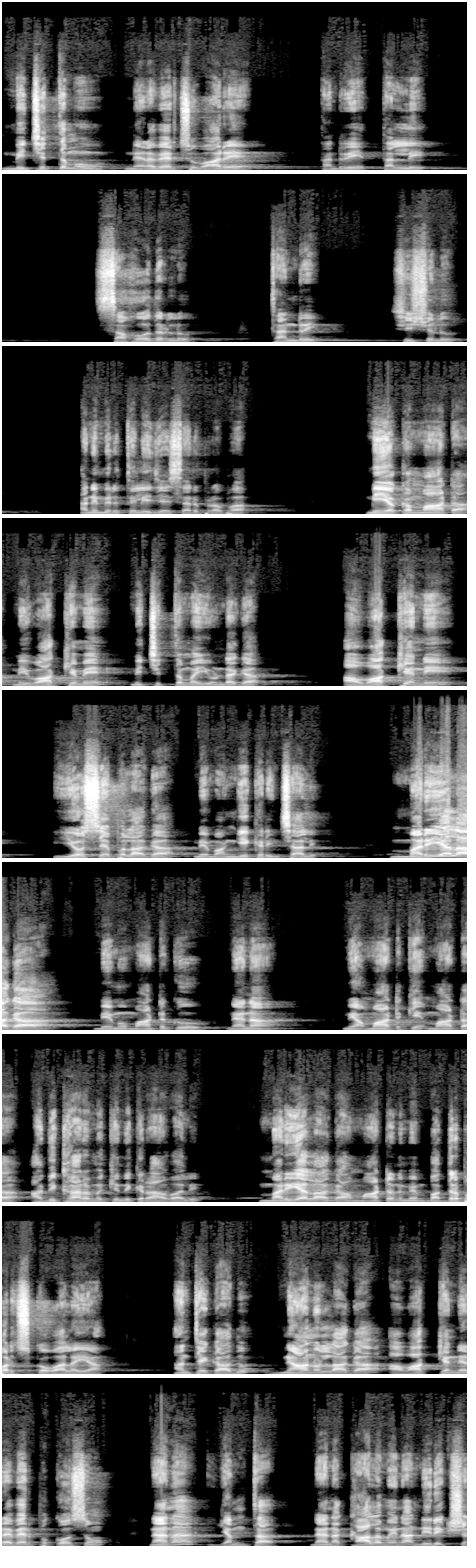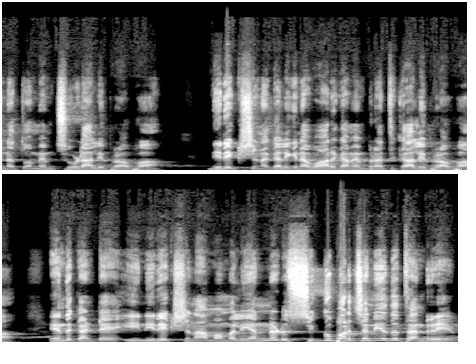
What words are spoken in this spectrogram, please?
మీ చిత్తము నెరవేర్చు వారే తండ్రి తల్లి సహోదరులు తండ్రి శిష్యులు అని మీరు తెలియజేశారు ప్రభా. మీ యొక్క మాట మీ వాక్యమే మీ చిత్తమై ఉండగా ఆ వాక్యాన్ని యోసేపులాగా మేము అంగీకరించాలి. మరియలాగా మేము మాటకు నేనా మీ ఆ మాటకి మాట అధికారం కిందకి రావాలి. మరియలాగా ఆ మాటను మేము భద్రపరుచుకోవాలయ్యా. అంతేకాదు జ్ఞానుల్లాగా ఆ వాక్య నెరవేర్పు కోసం నానా ఎంత నాన్న కాలమైన నిరీక్షణతో మేము చూడాలి ప్రభా. నిరీక్షణ కలిగిన వారుగా మేము బ్రతకాలి ప్రభా. ఎందుకంటే ఈ నిరీక్షణ మమ్మల్ని ఎన్నడూ సిగ్గుపరచనీయదు తండ్రి.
